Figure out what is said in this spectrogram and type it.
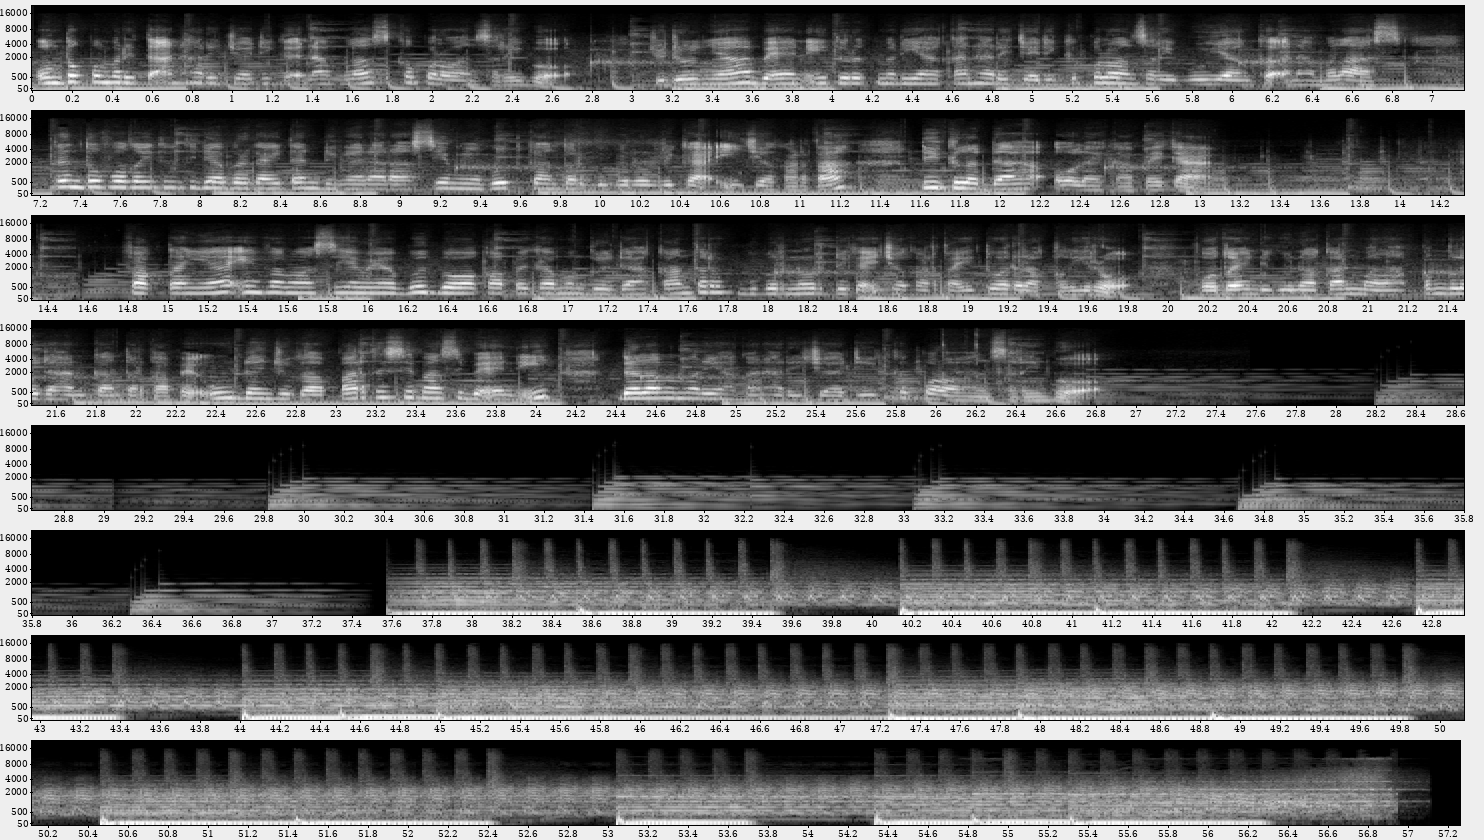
untuk pemberitaan hari jadi ke-16 Kepulauan Seribu. Judulnya, BNI turut meriahkan hari jadi Kepulauan Seribu yang ke-16. Tentu foto itu tidak berkaitan dengan narasi yang menyebut kantor Gubernur DKI Jakarta digeledah oleh KPK. Faktanya, informasi yang menyebut bahwa KPK menggeledah kantor Gubernur DKI Jakarta itu adalah keliru. Foto yang digunakan malah penggeledahan kantor KPU dan juga partisipasi BNI dalam memeriahkan hari jadi Kepulauan Seribu.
